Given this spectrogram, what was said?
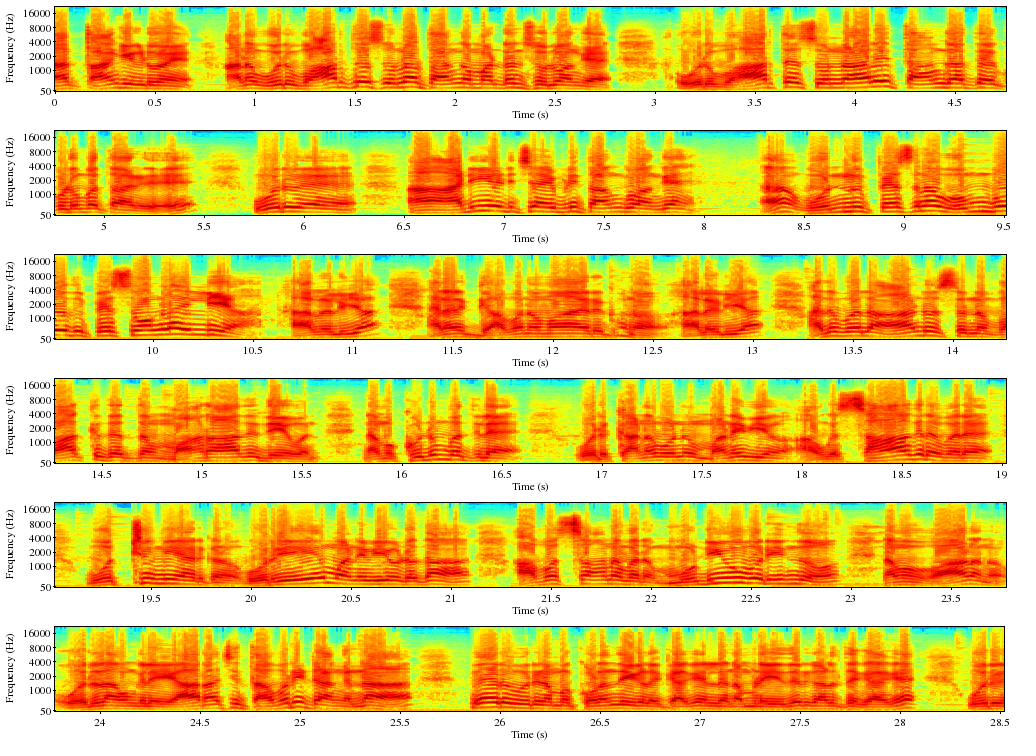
நான் தாங்கிவிடுவேன் ஆனால் ஒரு வார்த்தை சொன்னால் தாங்க மாட்டேன்னு சொல்லுவாங்க. ஒரு வார்த்தை சொன்னாலே தாங்காத குடும்பத்தாரு. ஒரு அடி அடிச்சா எப்படி தாங்குவாங்க? ஒன்று பேசினா ஒன்பது பேசுவாங்களா இல்லையா? ஹலோலியா அதனால் கவனமா இருக்கணும். ஹலோலியா அது போல் ஆண்டவர் சொன்ன வாக்குத்தத்தம் மாறாத தேவன். நம்ம குடும்பத்துல ஒரு கணவனும் மனைவியும் அவங்க சாகிற வர ஒற்றுமையா இருக்கணும். ஒரே மனைவியோட தான் அவசானம் வர முடிவு வரைந்தும் நம்ம வாழணும். ஒரு அவங்களை யாராச்சும் தவறிட்டாங்கன்னா வேற ஒரு நம்ம குழந்தைகளுக்காக இல்லை நம்மளுடைய எதிர்காலத்துக்காக ஒரு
